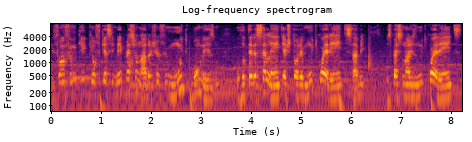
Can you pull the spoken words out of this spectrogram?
E foi um filme que, que eu fiquei assim bem impressionado. Eu achei um filme muito bom mesmo. O roteiro é excelente, a história é muito coerente, sabe? Os personagens muito coerentes.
